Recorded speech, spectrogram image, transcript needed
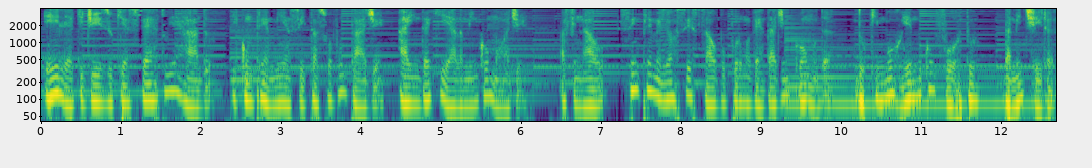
Ele é que diz o que é certo e errado, e cumpre a mim aceitar sua vontade, ainda que ela me incomode. Afinal, sempre é melhor ser salvo por uma verdade incômoda do que morrer no conforto da mentira.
